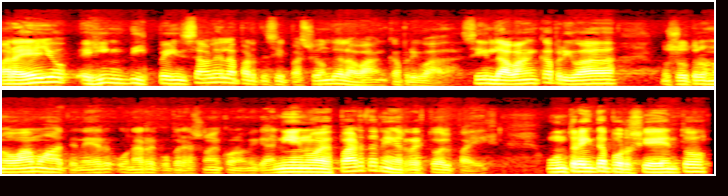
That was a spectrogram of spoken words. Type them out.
Para ello es indispensable la participación de la banca privada. Sin la banca privada nosotros no vamos a tener una recuperación económica, ni en Nueva Esparta ni en el resto del país. Un 30%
